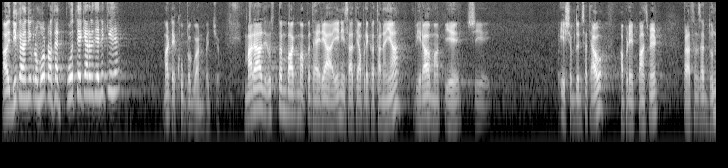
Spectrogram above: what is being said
હવે દીકરા દીકરો મોટો થાય પોતે ક્યારે વિજય નીકળી છે? માટે ખૂબ ભગવાન ભજ્યો. મહારાજ રુસ્તમ બાગમાં પધાર્યા. એની સાથે આપણે કથાને અહીંયા વિરામ આપીએ છીએ. એ શબ્દોની સાથે આવો. આપણે પાંચ મિનિટ પ્રાર્થના સાથે ધૂન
